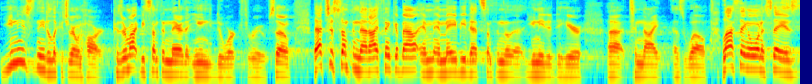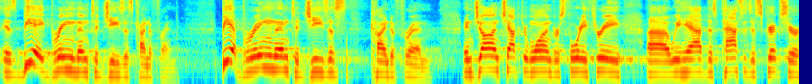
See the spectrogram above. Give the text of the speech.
you just need to look at your own heart because there might be something there that you need to work through. So that's just something that I think about, and, and maybe that's something that you needed to hear uh, tonight as well. Last thing I want to say is, is be a bring them to Jesus kind of friend. Be a bring them to Jesus kind of friend. In John chapter 1, verse 43, uh, we have this passage of scripture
